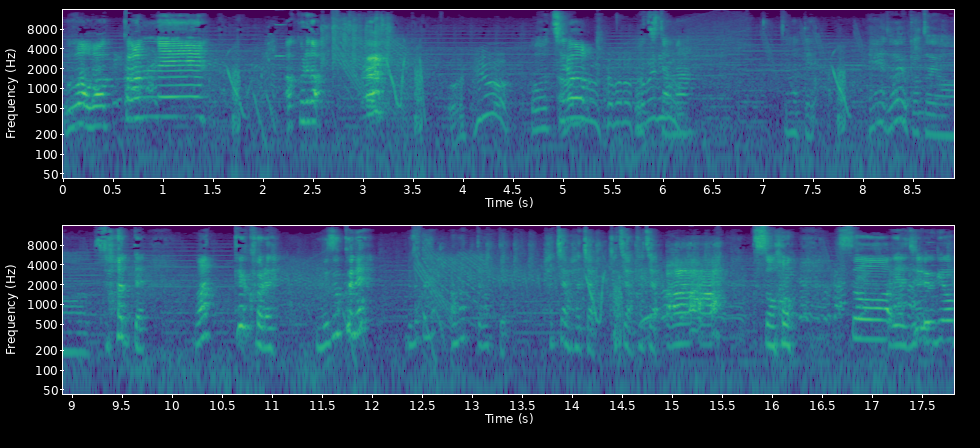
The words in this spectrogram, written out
うわわかんねえ。あこれだ。落ちろ。落ちたな。ちょっと待って。えー、どういうことよ。ちょっと待って。待ってこれ。むずくね？むずくね？あ待って待って。8話8話8話8話ああくそ。くそ。いや10秒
